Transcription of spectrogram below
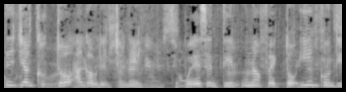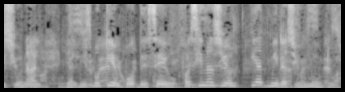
de Jean Cocteau a Gabriel Chanel. Se puede sentir un afecto incondicional y al mismo tiempo deseo, fascinación y admiración mutua.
